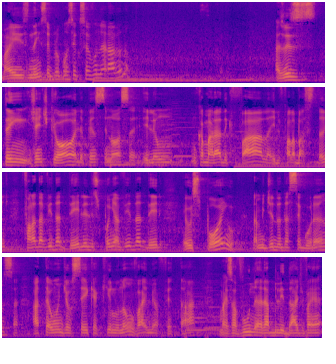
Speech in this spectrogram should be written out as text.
mas nem sempre eu consigo ser vulnerável, não. Às vezes tem gente que olha, pensa assim: nossa, ele é um, um camarada que fala, ele fala bastante, fala da vida dele, ele expõe a vida dele. Eu exponho na medida da segurança, até onde eu sei que aquilo não vai me afetar, mas a vulnerabilidade vai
